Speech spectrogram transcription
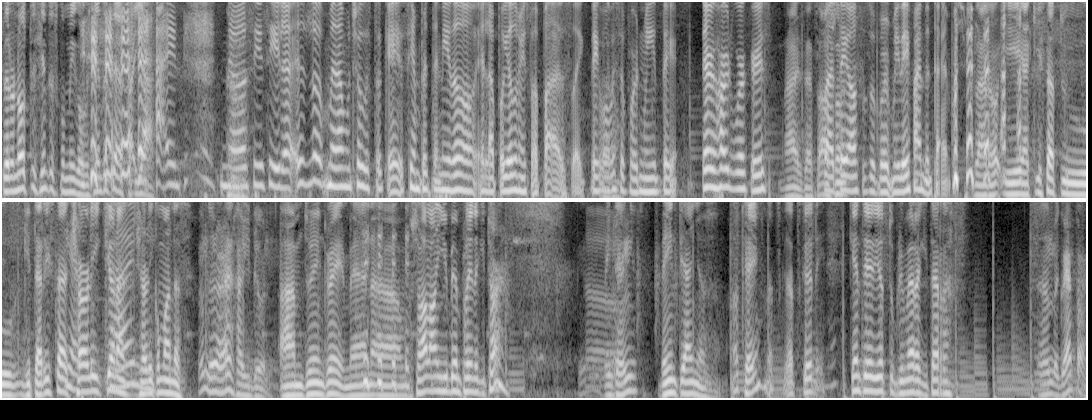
Pero no te sientes conmigo, siéntate hasta allá. No, sí, sí, la- es lo, me da mucho gusto que siempre he tenido el apoyo de mis papás. Like, they always support me. They, they're hard workers, Nice, that's awesome. but they also support me. They find the time. Claro, y aquí está tu guitarrista Yes, Charlie. ¿Qué onda? Charlie. Charlie, ¿cómo andas? I'm doing all right. How you doing? I'm doing great, man. Um, so how long you been playing the guitar? 20 años. 20 años. Okay, that's that's good. ¿Quién te dio tu primera guitarra? Um, my grandpa,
